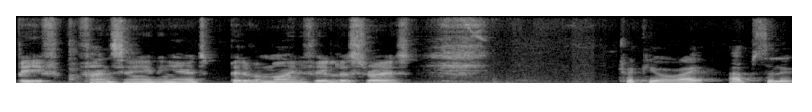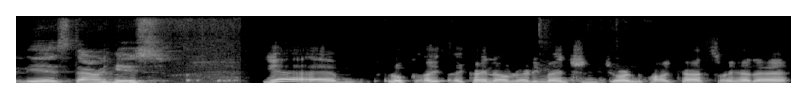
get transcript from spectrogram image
be fancying anything here. It's a bit of a minefield, this race. Tricky, all right? Absolutely is. Darren Hughes? Yeah, um, look, I, I kind of already mentioned during the podcast I had a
